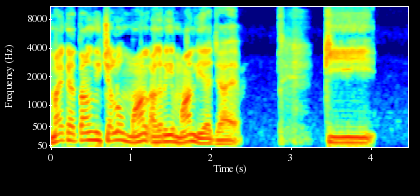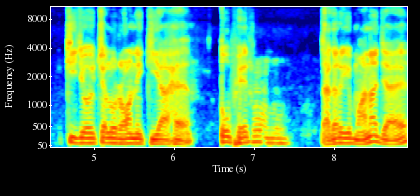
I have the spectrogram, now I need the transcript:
मैं कहता हूँ कि चलो मान अगर ये मान लिया जाए कि कि जो चलो रॉ ने किया है तो फिर हम्म, अगर ये माना जाए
